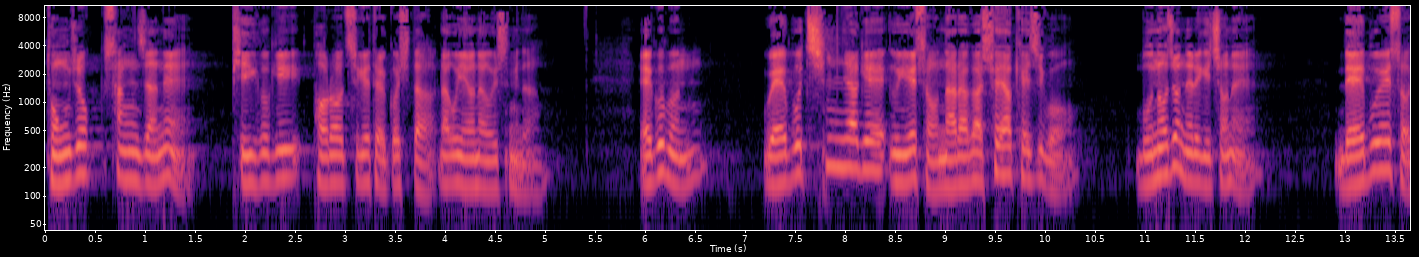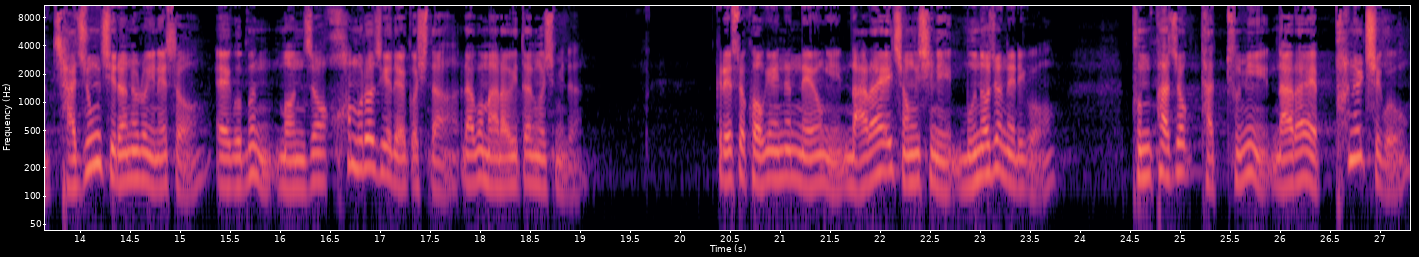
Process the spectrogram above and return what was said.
동족 상잔의 비극이 벌어지게 될 것이다 라고 예언하고 있습니다. 애굽은 외부 침략에 의해서 나라가 쇠약해지고 무너져 내리기 전에 내부에서 자중 질환으로 인해서 애굽은 먼저 허물어지게 될 것이다 라고 말하고 있다는 것입니다. 그래서 거기에 있는 내용이 나라의 정신이 무너져 내리고 분파적 다툼이 나라의 판을 치고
